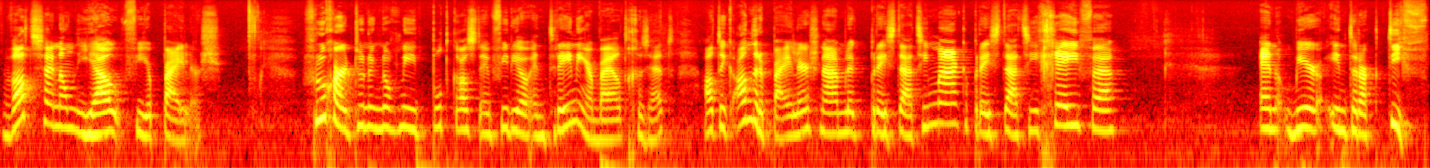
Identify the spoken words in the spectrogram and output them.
Wat zijn dan jouw vier pijlers? Vroeger, toen ik nog niet podcast en video en training erbij had gezet, had ik andere pijlers, namelijk presentatie maken, presentatie geven en meer interactief.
